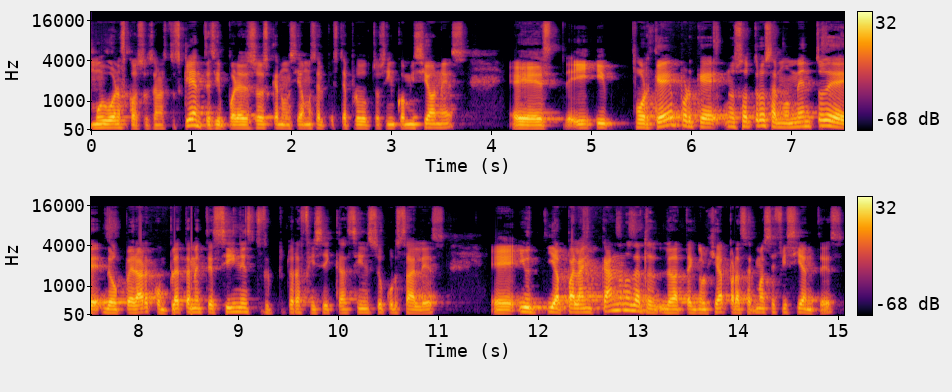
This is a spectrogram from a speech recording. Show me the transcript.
muy buenos costos a nuestros clientes y por eso es que anunciamos este producto sin comisiones. Este, y, por qué? Porque nosotros al momento de, operar completamente sin estructura física, sin sucursales, eh, y, apalancándonos de la, tecnología para ser más eficientes,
